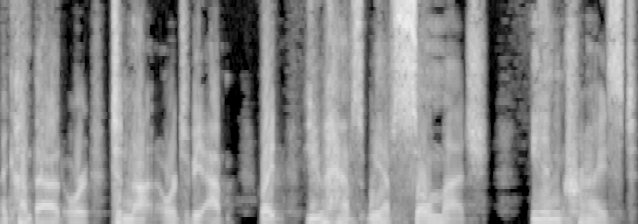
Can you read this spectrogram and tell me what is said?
I got that. Or to not, or to be, app, right? You have, we have so much in Christ,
